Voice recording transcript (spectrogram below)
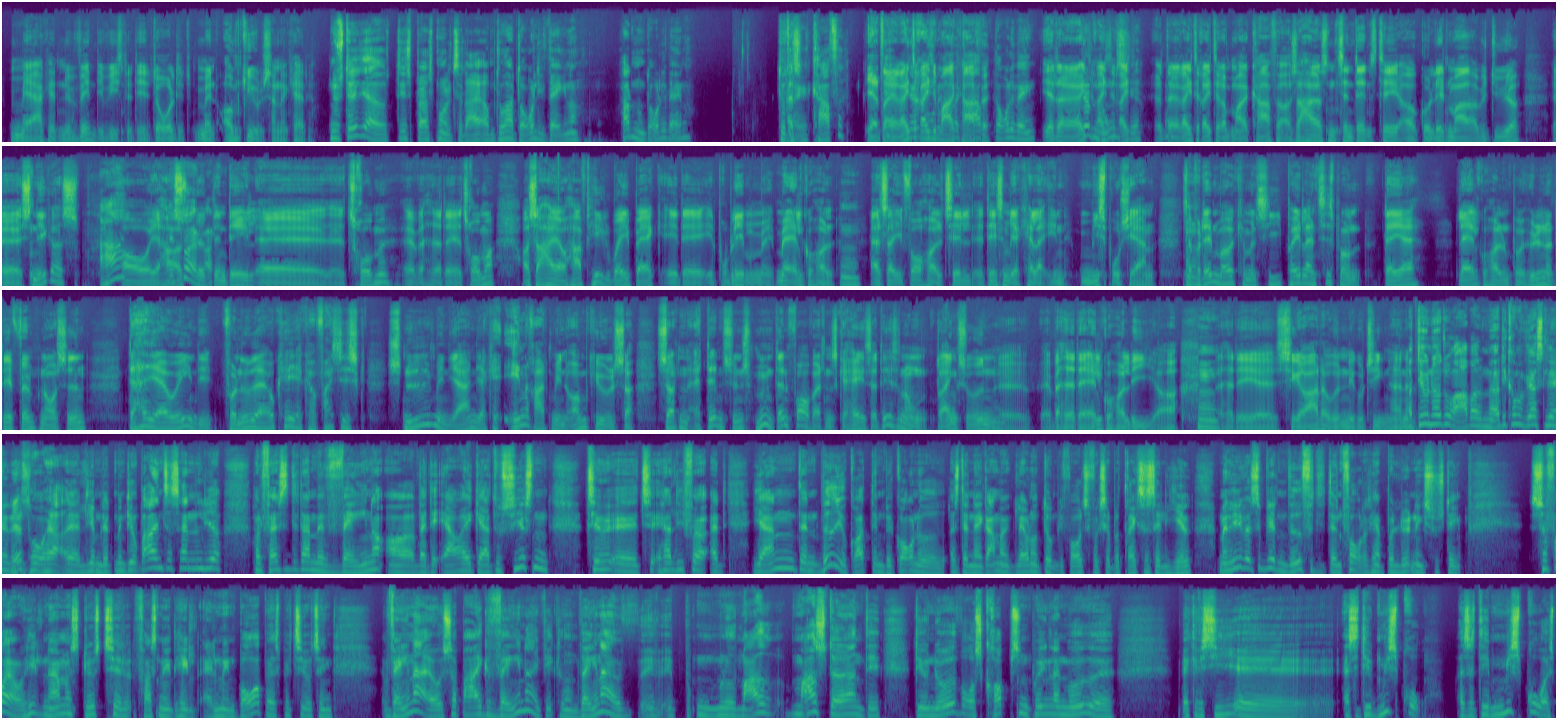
mærke nødvendigvis, når det er dårligt, men omgivelserne kan det. Nu stiller jeg jo det spørgsmål til dig, om du har dårlige vaner. Har du nogle dårlige vaner? Du drikker kaffe? Jeg drikker rigtig, rigtig meget drikker kaffe. Dårlig vane? Ja, der er Det er rigtig, rigtig, rigtig, der er rigtig, rigtig, rigtig meget kaffe, og så har jeg også en tendens til at gå lidt meget op i dyre øh, sneakers, Ah, og jeg har også jeg købt godt. en del øh, tromme, øh, hvad hedder det, trommer, og så har jeg jo haft helt way back et, øh, et problem med, med alkohol, mm. altså i forhold til det, som jeg kalder en misbrugshjerne. Så mm. på den måde kan man sige, på et eller andet tidspunkt, da jeg lagde alkoholen på hylden, og det er 15 år siden, der havde jeg jo egentlig fundet ud af, okay, jeg kan jo faktisk snyde min hjerne, jeg kan indrette mine omgivelser, sådan at den synes, hmm, den får, hvad den skal have. Så det er sådan nogle drinks uden, øh, hvad hedder det, alkohol i, og hmm. hvad hedder det, øh, cigaretter uden nikotin. Havde Og det er jo noget, du har arbejdet med, og det kommer vi også lige yes. på her øh, lige om lidt. Men det er jo bare interessant lige at holde fast i det der med vaner, og hvad det er og ikke er. Du siger sådan til, øh, til her lige før, at hjernen, den ved jo godt, den begår noget, altså den er i gang med at lave noget dumt i forhold til for eksempel at drikke sig selv ihjel. Men alligevel så bliver den ved, fordi den får det her belønningssystem. Så får jeg jo helt nærmest lyst til, fra sådan et helt almindeligt borgerperspektiv, at tænke, vaner er jo så bare ikke vaner i virkeligheden. Vaner er jo øh, noget meget, meget større end det. Det er jo noget, vores krop sådan på en eller anden måde... Øh, hvad kan vi sige, øh, altså det er jo et misbrug. Altså det er misbrug af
